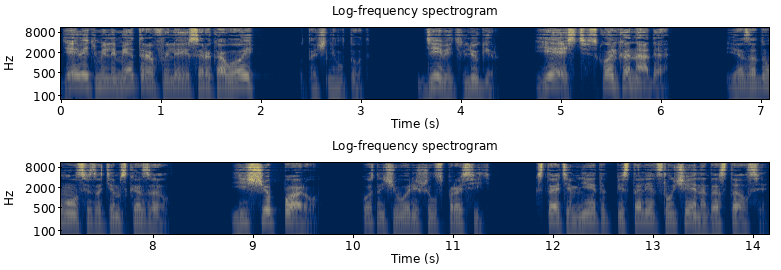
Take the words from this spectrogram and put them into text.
«Девять миллиметров или сороковой?» — уточнил тот. «Девять, люгер». «Есть! Сколько надо?» Я задумался, затем сказал. «Еще пару», после чего решил спросить. «Кстати, мне этот пистолет случайно достался.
